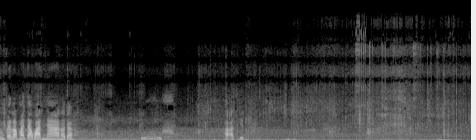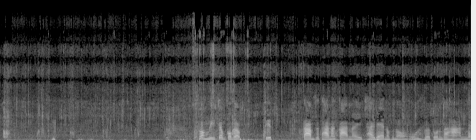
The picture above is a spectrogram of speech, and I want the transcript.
พิ่งไปรับมาจากบ้านนาเนาะจ้ะอู้พระอาทิตย์ช่วงนี้เจ้าก็แบบติดตามสถานการณ์ในชายแดนเนาะพี่น้องโอ้ยเธอตนทหารไหม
